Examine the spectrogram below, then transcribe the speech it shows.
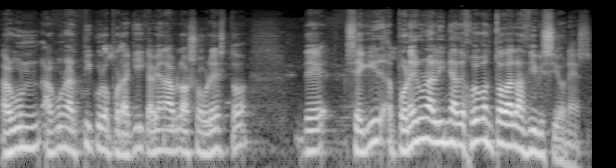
algún, algún artículo por aquí que habían hablado sobre esto, de seguir, poner una línea de juego en todas las divisiones.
